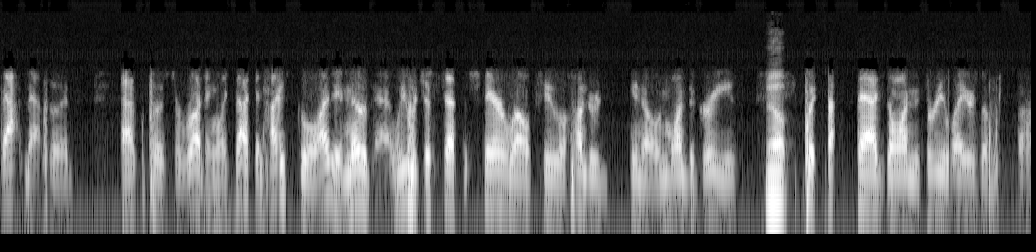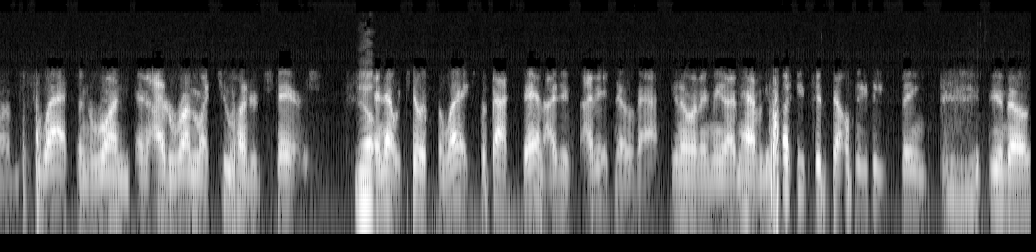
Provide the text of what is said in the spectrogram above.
that method as opposed to running. Like back in high school, I didn't know that. We would just set the stairwell to a 100, you know, and one degrees, Yep. put bags on, and three layers of um, sweat, and run. And I'd run like 200 stairs, Yep. and that would kill the legs. But back then, I didn't. I didn't know that. You know what I mean? I didn't have anybody to tell me these things. You know,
